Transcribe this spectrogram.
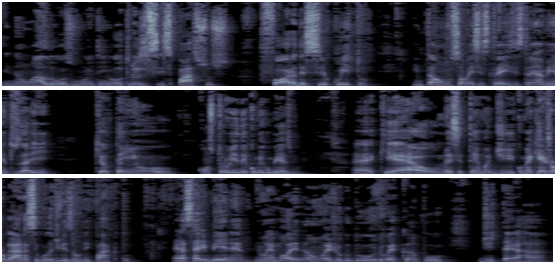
e não a luz muito em outros espaços fora desse circuito. Então são esses três estranhamentos aí que eu tenho construído aí comigo mesmo, é, que é o, nesse tema de como é que é jogar na segunda divisão do impacto é a Série B, né? Não é mole, não. É jogo duro, é campo de terra,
